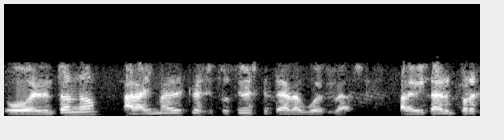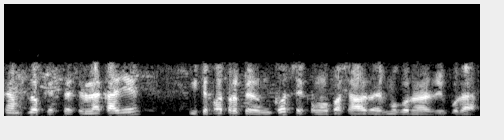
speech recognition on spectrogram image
o el entorno a la misma vez que las instrucciones que te da la web class, para evitar, por ejemplo, que estés en la calle y te pueda atropellar un coche, como pasa ahora mismo con el auricular.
